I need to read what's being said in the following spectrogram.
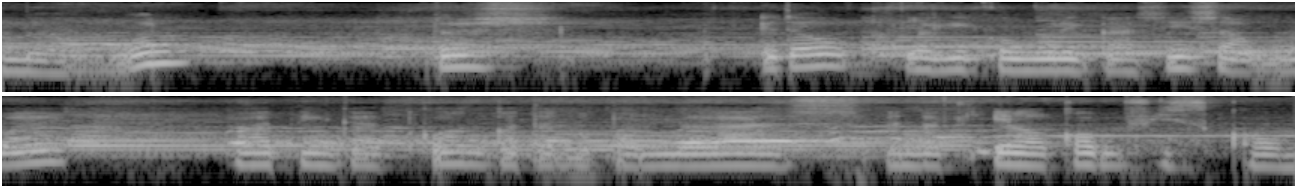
Bangun terus itu lagi komunikasi sama kakak tingkatku angkatan 18 anak ilkom viskom.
